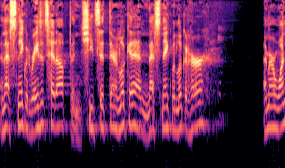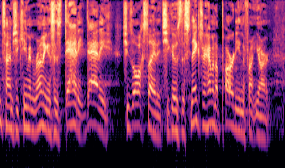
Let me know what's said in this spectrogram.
and that snake would raise its head up, and she'd sit there and look at it, and that snake would look at her. I remember one time she came in running and says, Daddy, Daddy. She's all excited. She goes, The snakes are having a party in the front yard.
